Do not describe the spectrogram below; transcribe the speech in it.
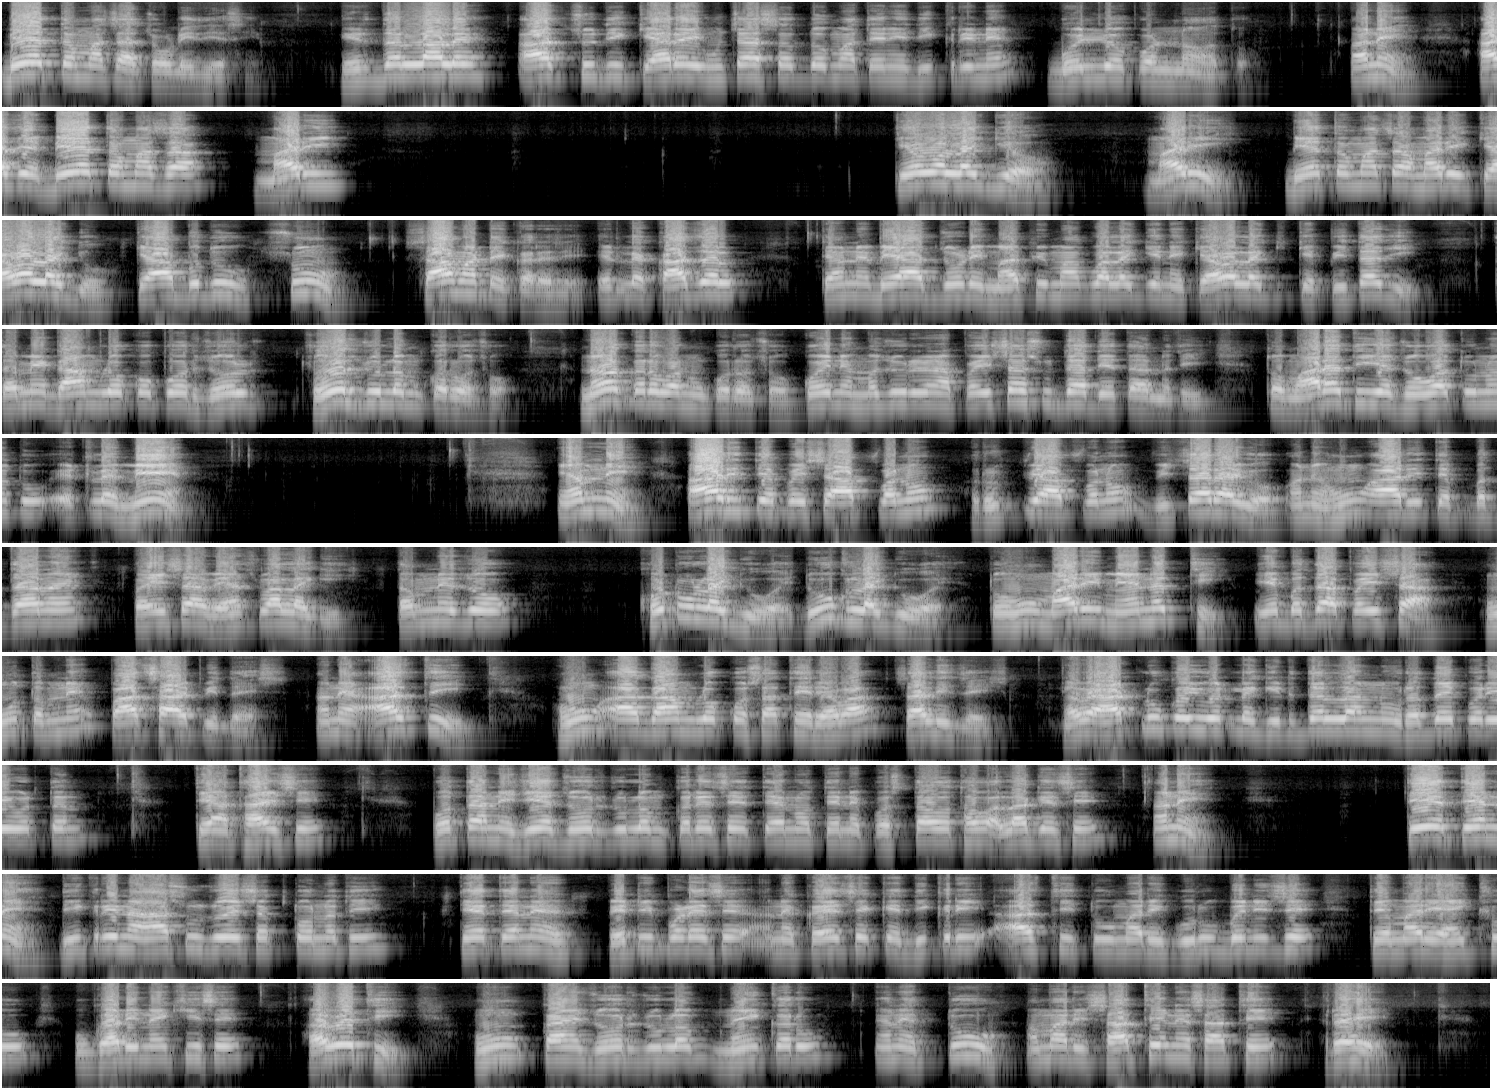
બે તમાચા ચોડી દેશે ગિરધરલાલે આજ સુધી ક્યારેય ઊંચા શબ્દોમાં તેની દીકરીને બોલ્યો પણ ન હતો. અને આજે બે તમાશા મારી કેવો લાગ્યો? મારી, બે તમાચા મારી કહેવા લાગ્યું? કે આ બધું શું, શા માટે કરે છે? એટલે કાજલ તેમને બે હાથ જોડી માફી માંગવા લાગી અને કહેવા લાગી કે, પિતાજી, તમે ગામ લોકો પર જોર જોર જુલમ કરો છો, ન કરવાનું કરો છો. કોઈને મજૂરીના પૈસા સુધા દેતા નથી. તો મારાથી એ જોવાતું નહોતું. એટલે મેં એમને આ રીતે પૈસા આપવાનો, રૂપિયા આપવાનો વિચાર આવ્યો અને હું આ રીતે બધાને પૈસા વહેંચવા લાગી. તમને જો ખોટું લાગ્યું હોય, દુઃખ લાગ્યું હોય, તો હું મારી મહેનતથી એ બધા પૈસા હું તમને પાછા આપી દઈશ અને આજથી હું આ ગામ લોકો સાથે રહેવા ચાલી જઈશ. હવે આટલું કહ્યું એટલે ગિરધરલાલનું હૃદય પરિવર્તન ત્યાં થાય છે. પોતાને જે જોર જુલમ કરે છે, તેનો તેને પસ્તાવો થવા લાગે છે અને તે તેને દીકરીના આંસુ જોઈ શકતો નથી. તે તેને ભેટી પડે છે અને કહે છે કે, દીકરી, આજથી તું મારી ગુરુ બની છે. તે મારી આંખ્યું ઉઘાડી નાખી છે. હવેથી હું કાંઈ જોર જુલમ નહીં કરું અને તું અમારી સાથે ને સાથે રહે.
